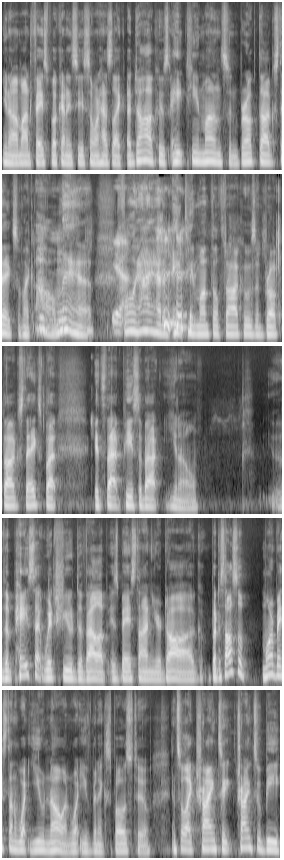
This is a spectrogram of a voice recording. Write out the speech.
you know, I'm on Facebook and I see someone has like a dog who's 18 months and broke dog stakes. I'm like, oh mm-hmm. man, yeah. if only I had an 18 month old dog who's in broke dog stakes. But it's that piece about, you know, the pace at which you develop is based on your dog, but it's also more based on what you know and what you've been exposed to. And so like trying to trying to be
